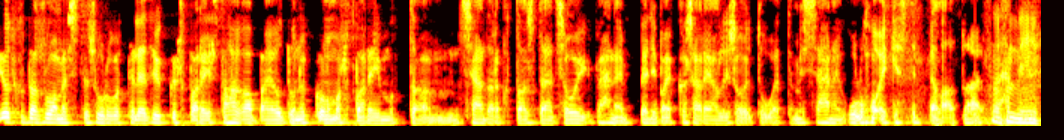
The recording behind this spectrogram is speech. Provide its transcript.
Jotkut on Suomessa sitten surkuttelijat ykkösparista, Hakanpää joutuu nyt kolmospariin, mutta mm, sehän tarkoittaa sitä, että se on, hänen pelipaikkansa realisoituu, että missä hänen kuuluu oikeasti pelata. niin,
